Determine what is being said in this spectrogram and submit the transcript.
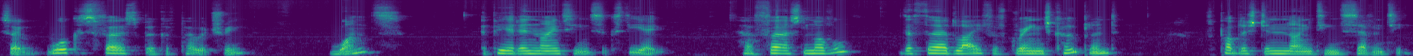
So, Walker's first book of poetry, Once, appeared in 1968. Her first novel, The Third Life of Grange Copeland, was published in 1970.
